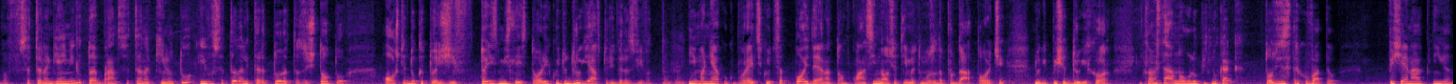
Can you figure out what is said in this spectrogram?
в света на гейминга, той е бранд в света на киното и в света на литературата, защото още докато е жив, той измисля истории, които други автори да развиват. Mm-hmm. Има няколко поредици, които са по идея на Том Кланси, носят името му за да продават повече, но ги пишат други хора. И това ми става много любопитно как този застраховател пише една книга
